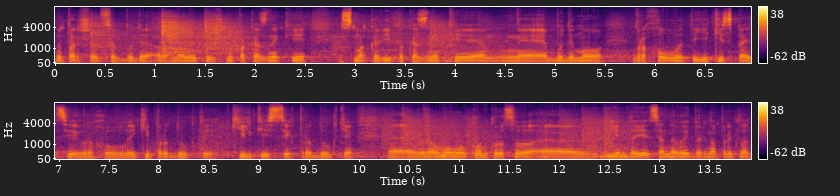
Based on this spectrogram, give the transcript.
Ну, перше, це буде органолептичні показники, смакові показники. Е, Будемо враховувати, які спеції враховували, які продукти, кількість цих продуктів. Е, На умову конкурсу е, їм дається на вибір, наприклад,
